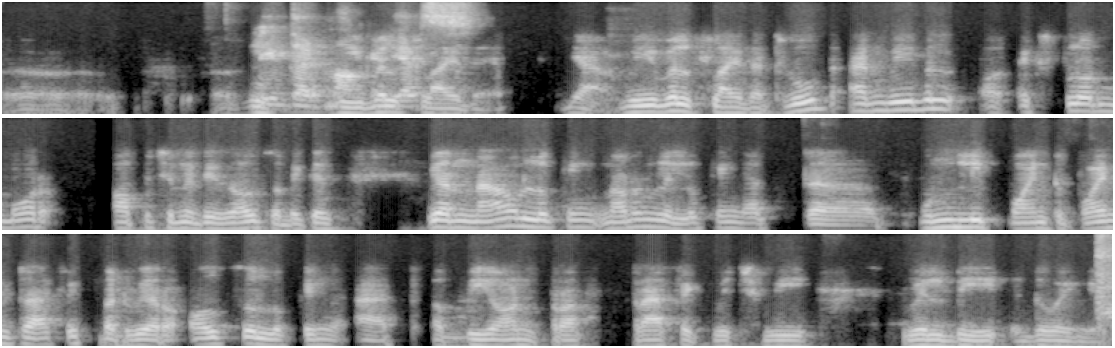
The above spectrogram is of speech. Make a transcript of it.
uh, leave that market, we will yes. fly there. Yeah we will fly that route and we will uh, explore more opportunities also because we are now looking not only looking at uh, only point-to-point traffic, but we are also looking at a beyond tra traffic, which we will be doing it.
